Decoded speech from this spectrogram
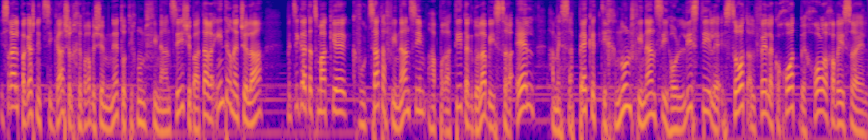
ישראל פגש נציגה של חברה בשם נטו תכנון פיננסי, שבאתר האינטרנט שלה מציגה את עצמה כקבוצת הפיננסים הפרטית הגדולה בישראל, המספקת תכנון פיננסי הוליסטי לעשרות אלפי לקוחות בכל רחבי ישראל.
